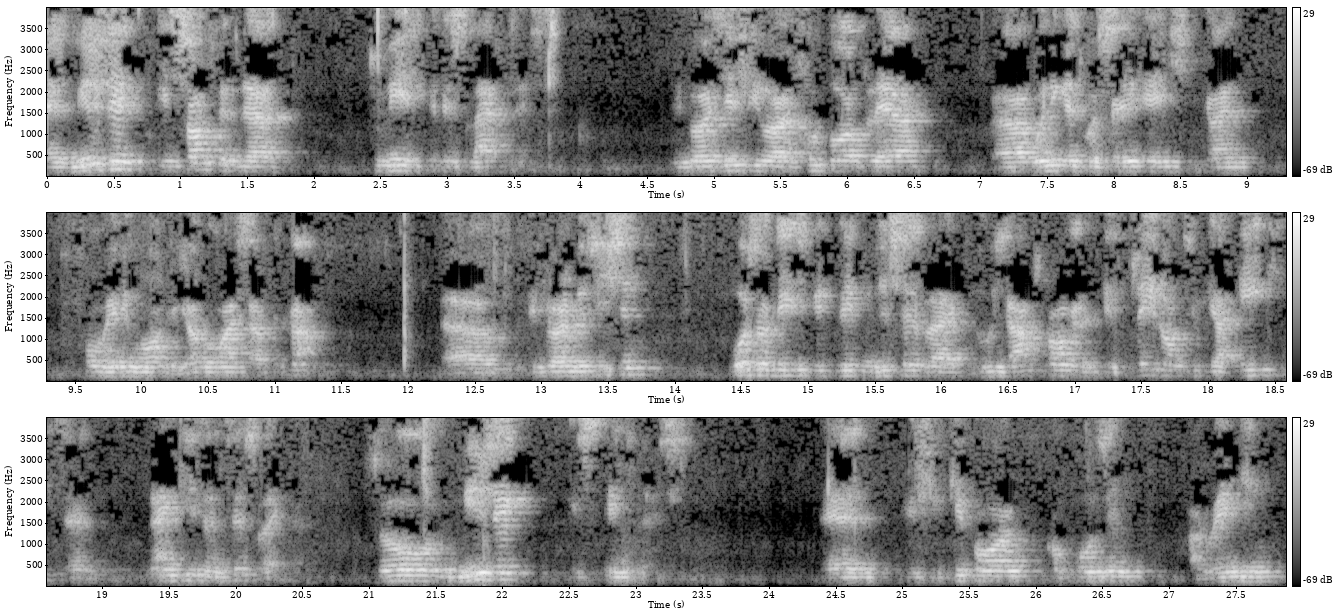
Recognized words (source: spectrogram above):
And music is something that, to me, it is lifeless. Because if you are a football player, uh, when you get to a certain age, you can't perform anymore. The younger ones have to come. Um, if you're a musician, most of these big, big musicians like Louis Armstrong, they played until their 80s and 90s and things like that. So music is ageless. And if you keep on composing, arranging,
